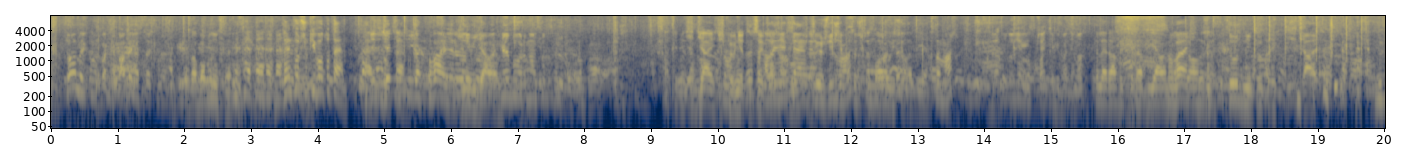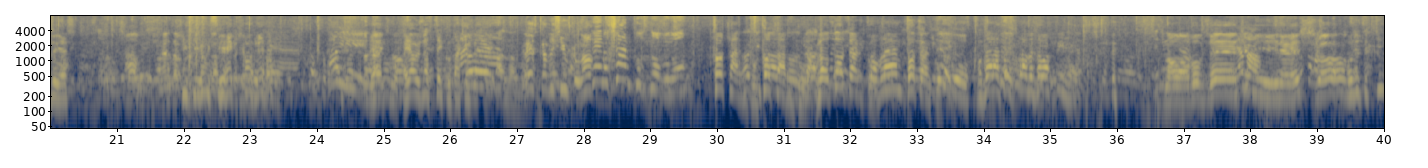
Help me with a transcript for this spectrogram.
Co my, kurwa, kebaby jesteśmy? Ten co oszukiwał to ten. Dzieci jak chowałeś, że cię nie widziałem. Kebor, no stop Widziałeś gdzieś pewnie tu sobie Ale nie chciałem ci już dzisiaj psuć humoru i się zabija. Co masz? Tyle razy cię zabijałem. Weź, w studni tutaj. Widziałeś. Nie żyjesz. A ja już na styku takim. Reszka wysiłku, no. Ty, no czarnków znowu, no! To czarnku, to czarnku. No to czarnku. Problem? To czarnku. Bo zaraz tą sprawę załatwimy. No bo w życiu mi nie wyszło. Pożyczyć ci?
